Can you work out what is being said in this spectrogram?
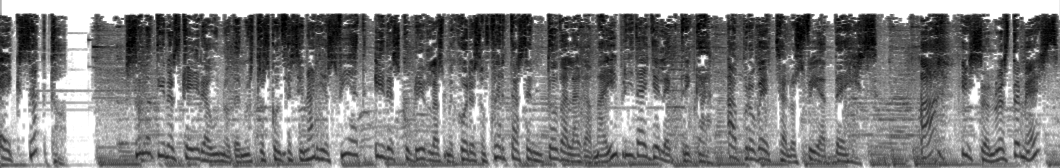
Exacto. Solo tienes que ir a uno de nuestros concesionarios Fiat y descubrir las mejores ofertas en toda la gama híbrida y eléctrica. Aprovecha los Fiat Days. Ah, y solo este mes.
